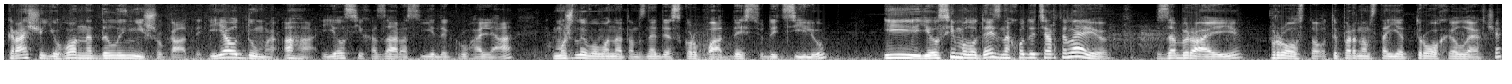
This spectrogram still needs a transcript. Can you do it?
краще його на далині шукати. І я от думаю, ага, Єлсіха зараз їде кругаля, можливо, вона там знайде скорпа десь сюди цілю. І Єлсі молодець знаходить артилерію, забирає її. Просто тепер нам стає трохи легше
